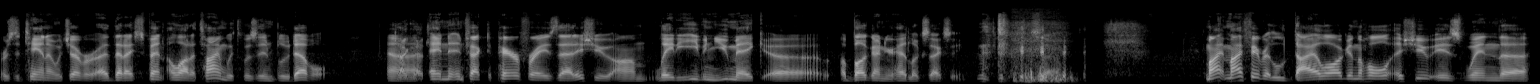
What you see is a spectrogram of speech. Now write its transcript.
or Zatanna whichever uh, that I spent a lot of time with was in Blue Devil. Uh, and in fact, to paraphrase that issue, um, lady, even you make uh, a bug on your head look sexy. So. My my favorite dialogue in the whole issue is when the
